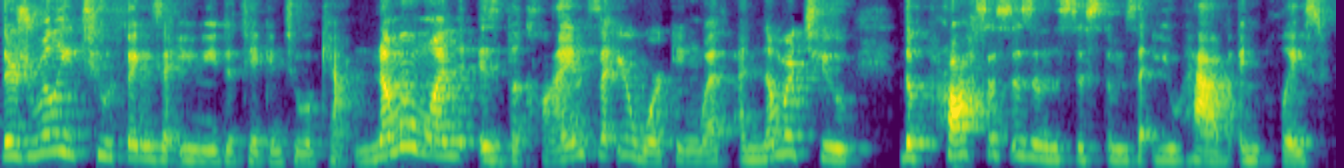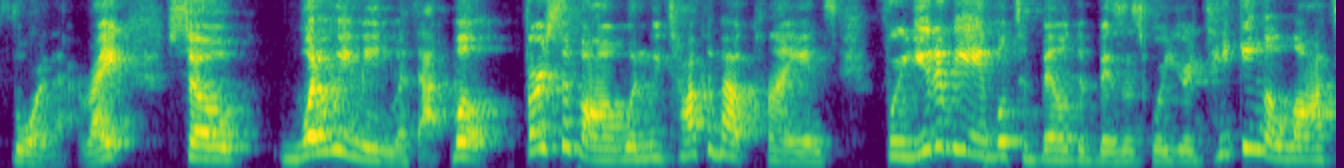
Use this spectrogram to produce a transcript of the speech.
there's really two things that you need to take into account. Number one is the clients that you're working with, and number two, the processes and the systems that you have in place for that, right? So, what do we mean with that? Well, first of all, when we talk about clients, for you to be able to build a business where you're taking a lot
